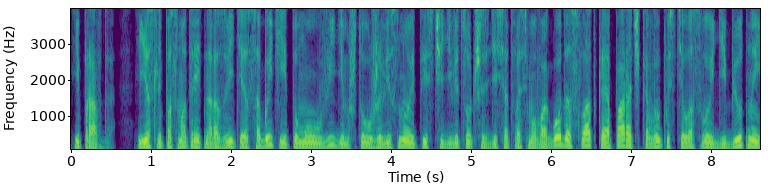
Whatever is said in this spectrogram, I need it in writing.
И правда, если посмотреть на развитие событий, то мы увидим, что уже весной 1968 года сладкая парочка выпустила свой дебютный,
